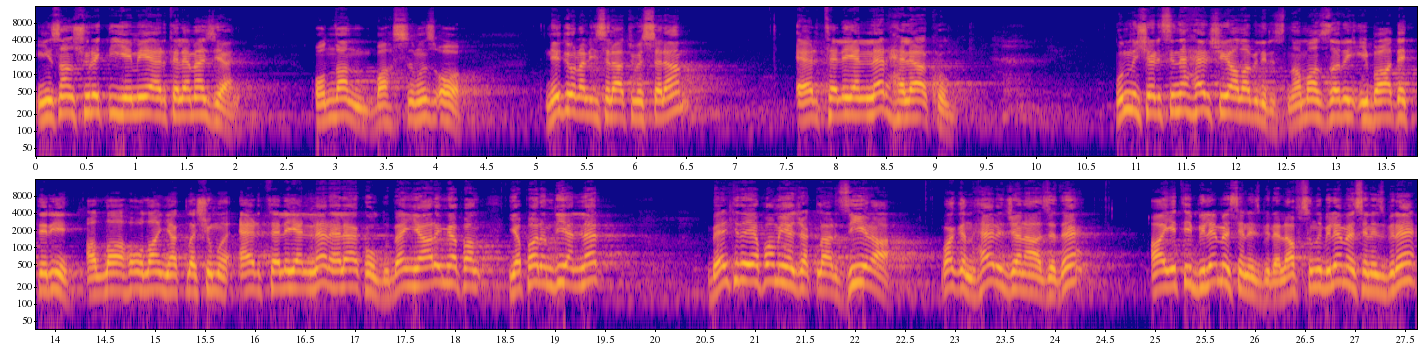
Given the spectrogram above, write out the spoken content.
İnsan sürekli yemeği ertelemez yani. Ondan bahsimiz o. Ne diyor aleyhissalatü vesselam? Erteleyenler helak oldu. Bunun içerisine her şeyi alabiliriz. Namazları, ibadetleri, Allah'a olan yaklaşımı erteleyenler helak oldu. Ben yarın yapan yaparım diyenler belki de yapamayacaklar. Zira bakın her cenazede ayeti bilemeseniz bile, lafzını bilemeseniz bile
